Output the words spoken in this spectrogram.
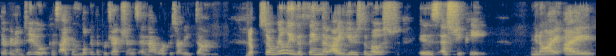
they're going to do because I can look at the projections and that work is already done. Yep. So really, the thing that I use the most is SGP you know, I, I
